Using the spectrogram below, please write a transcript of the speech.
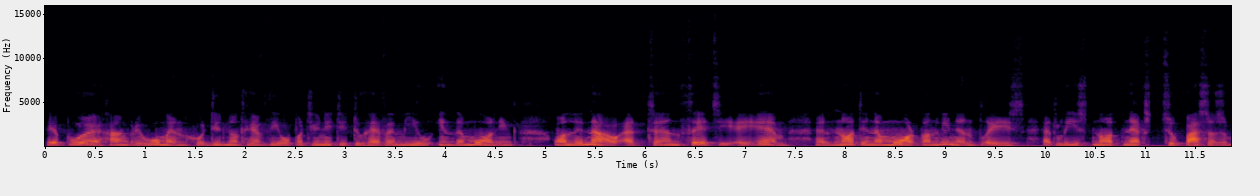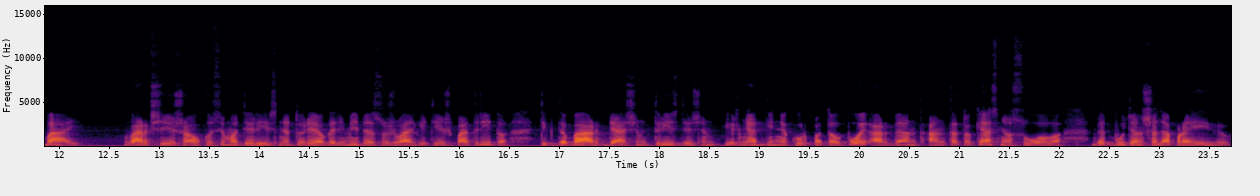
A poor hungry woman who did not have the opportunity to have a meal in the morning, only now at 10.30 a.m. and not in a more convenient place, at least not next to passers-by. Vargšė išalkusi moteris neturėjo galimybės užvalgyti iš pat ryto, tik dabar 10.30 ir netgi nekur patalpoj ar bent ant atokesnio suolo, bet būtent šalia praeivių.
